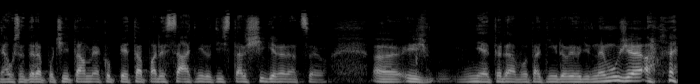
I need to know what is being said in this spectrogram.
Já už se teda počítám jako 55 do té starší generace. Jo. E, když mě teda otat nikdo vyhodit nemůže, ale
